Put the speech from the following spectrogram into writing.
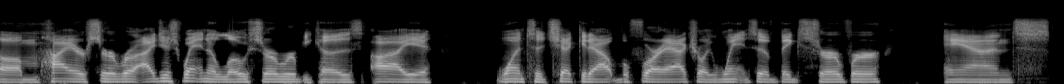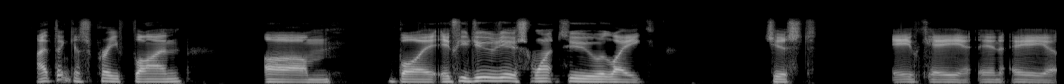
um higher server. I just went in a low server because I wanted to check it out before I actually went into a big server, and I think it's pretty fun. Um, but if you do just want to like just AFK in a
